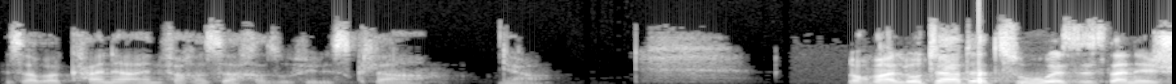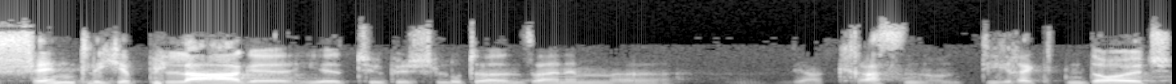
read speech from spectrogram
Ist aber keine einfache Sache, so viel ist klar. Ja. Nochmal Luther dazu, es ist eine schändliche Plage, hier typisch Luther in seinem äh, ja, krassen und direkten Deutsch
